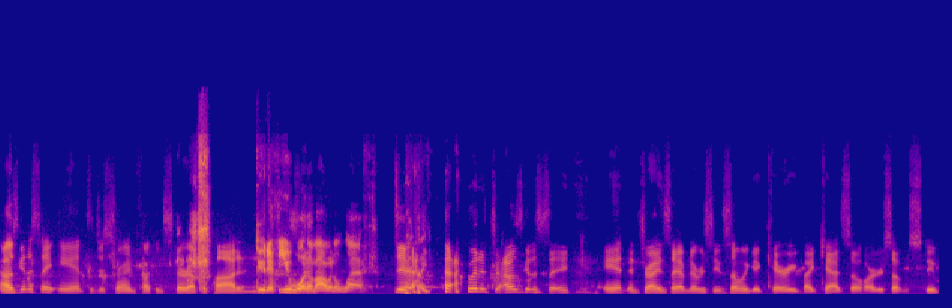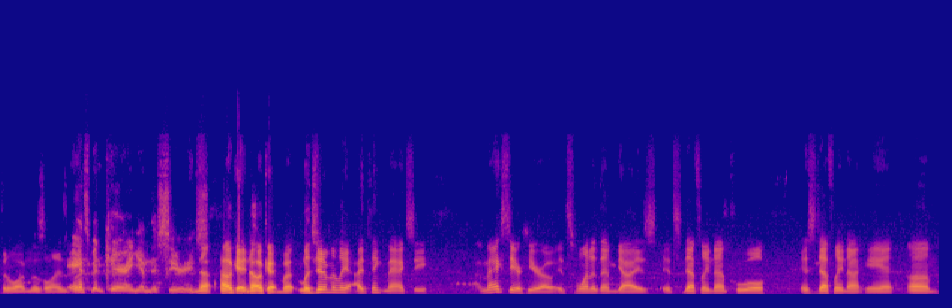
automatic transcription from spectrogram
I was gonna say Ant to just try and fucking stir up the pot and Dude, if you would have, I would have left. Dude, Like- I would have. I was gonna say Ant and try and say I've never seen someone get carried by cats so hard or something stupid along those lines. but- Ant's been carrying him this series. No, okay, no, okay, but legitimately, I think Maxey, Maxey or Herro, it's one of them guys. It's definitely not Poole. It's definitely not Ant. Um,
